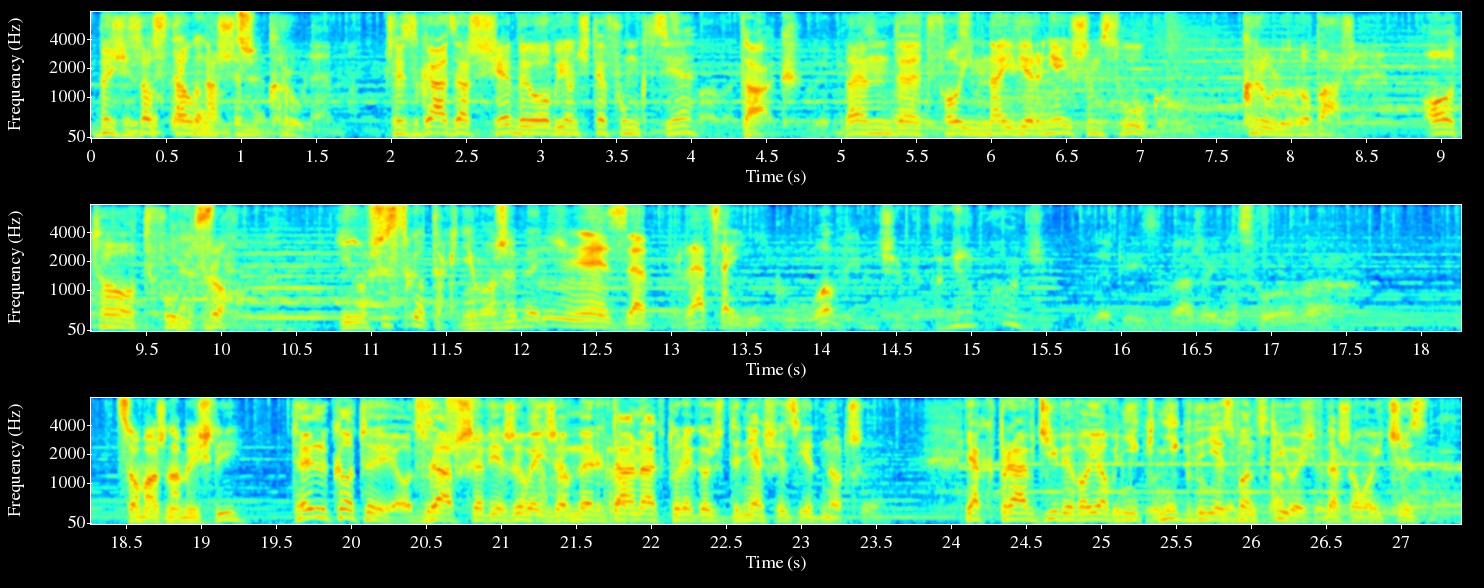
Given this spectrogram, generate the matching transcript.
byś został tego nam naszym trzeba. królem. Czy zgadzasz się, by objąć tę funkcję? Tak, Będę twoim najwierniejszym sługą, królu Robarze. Oto twój tron. Mimo wszystko tak nie może być. Nie zawracaj mi głowy. Ciebie to nie obchodzi. Lepiej zważaj na słowa. co masz na myśli? Tylko ty od zawsze wierzyłeś, że Myrtana któregoś dnia się zjednoczy. Jak prawdziwy wojownik nigdy nie zwątpiłeś w naszą ojczyznę.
